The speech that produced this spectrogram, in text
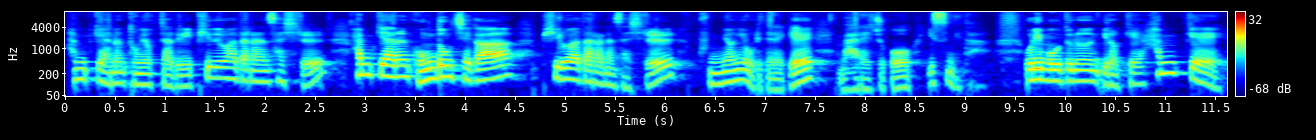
함께하는 동역자들이 필요하다는 사실을 함께하는 공동체가 필요하다는 사실을 분명히 우리들에게 말해주고 있습니다. 우리 모두는 이렇게 함께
